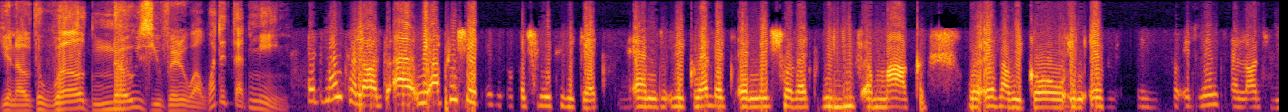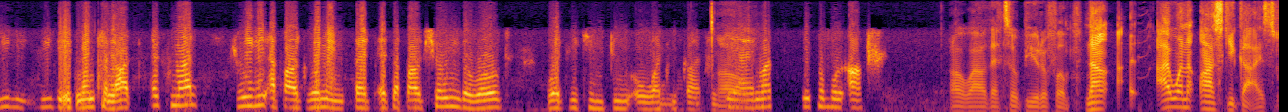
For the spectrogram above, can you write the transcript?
You know the world knows you very well. What did that mean? It meant a lot. Uh, we appreciate every opportunity we get and we grab it and make sure that we leave a mark wherever we go in everything. So it meant a lot really really. It meant a lot. It's not really about winning, but it's about showing the world what we can do or what we got. Oh. Yeah, and what we're capable of. Oh wow, that's so beautiful. Now, I, I want to ask you guys.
